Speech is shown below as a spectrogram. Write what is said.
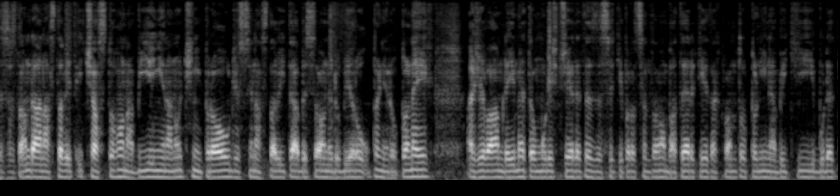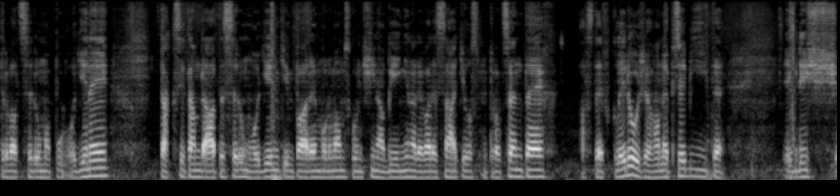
se tam dá nastavit i čas toho nabíjení na noční proud, že si nastavíte, aby se vám nedobíjelo úplně do plných a že vám, dejme tomu, když přijedete s 10% baterky, tak vám to plný nabití bude trvat 7,5 hodiny, tak si tam dáte 7 hodin, tím pádem on vám skončí nabíjení na 98% a jste v klidu, že ho nepřebíjíte. I když,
